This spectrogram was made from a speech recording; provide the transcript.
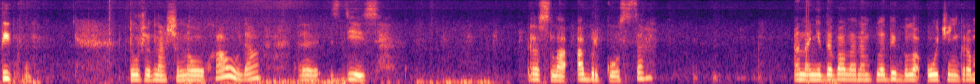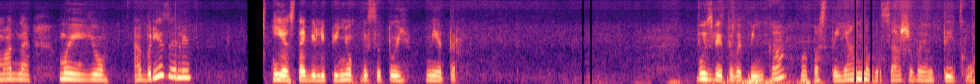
тыкву. Тоже наше ноу-хау, да. Э, здесь росла абрикоса она не давала нам плоды, была очень громадная. Мы ее обрезали и оставили пенек высотой метр. Возле этого пенька мы постоянно высаживаем тыкву.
